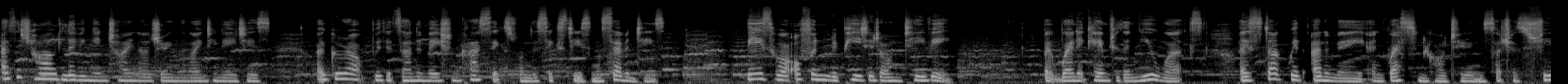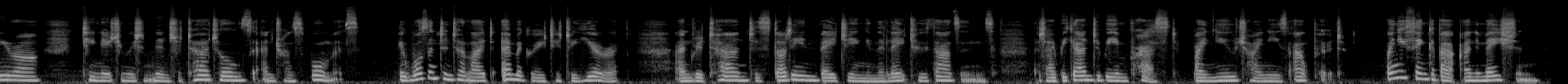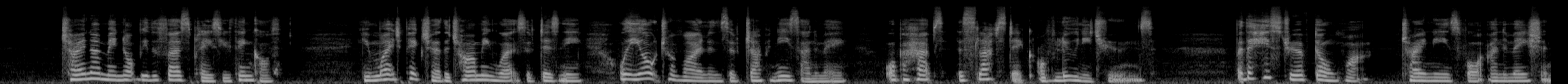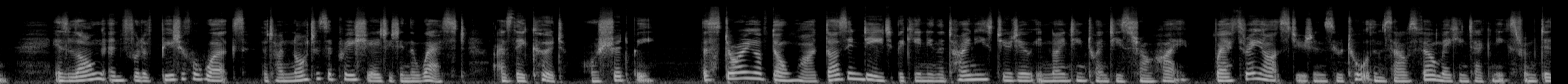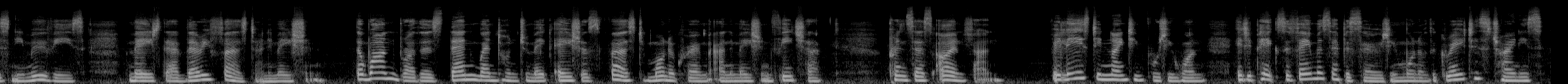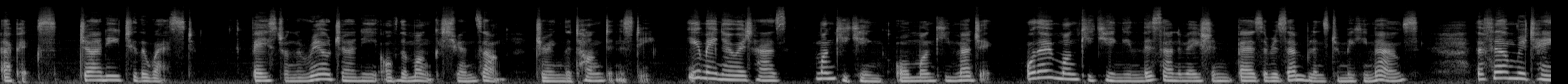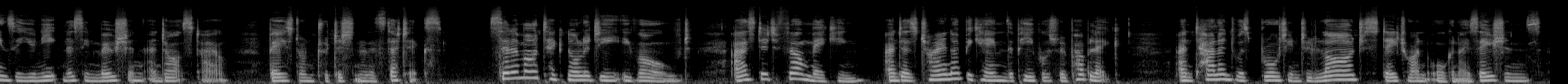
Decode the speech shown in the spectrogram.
As a child living in China during the 1980s, I grew up with its animation classics from the 60s and 70s. These were often repeated on TV. But when it came to the new works, I stuck with anime and Western cartoons such as She-Ra, Teenage Mutant Ninja Turtles, and Transformers. It wasn't until I'd emigrated to Europe and returned to study in Beijing in the late 2000s that I began to be impressed by new Chinese output. When you think about animation, China may not be the first place you think of. You might picture the charming works of Disney or the ultra violence of Japanese anime, or perhaps the slapstick of Looney Tunes. But the history of Donghua, Chinese for animation, is long and full of beautiful works that are not as appreciated in the West as they could or should be. The story of Donghua does indeed begin in the tiny studio in 1920s Shanghai, where three art students who taught themselves filmmaking techniques from Disney movies made their very first animation. The Wan brothers then went on to make Asia's first monochrome animation feature, Princess Ironfan, Released in 1941, it depicts a famous episode in one of the greatest Chinese epics, Journey to the West, based on the real journey of the monk Xuanzang during the Tang Dynasty. You may know it as Monkey King or Monkey Magic. Although Monkey King in this animation bears a resemblance to Mickey Mouse, the film retains a uniqueness in motion and art style based on traditional aesthetics. Cinema technology evolved, as did filmmaking, and as China became the People's Republic and talent was brought into large state run organizations,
